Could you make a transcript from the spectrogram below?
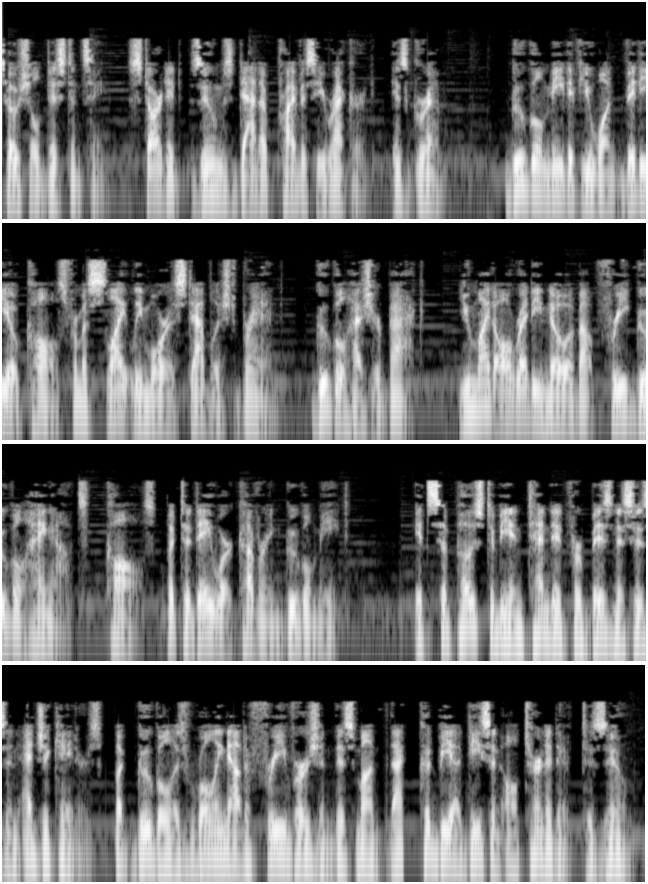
social distancing started, Zoom's data privacy record is grim. Google Meet if you want video calls from a slightly more established brand, Google has your back. You might already know about free Google Hangouts calls, but today we're covering Google Meet. It's supposed to be intended for businesses and educators, but Google is rolling out a free version this month that could be a decent alternative to Zoom.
